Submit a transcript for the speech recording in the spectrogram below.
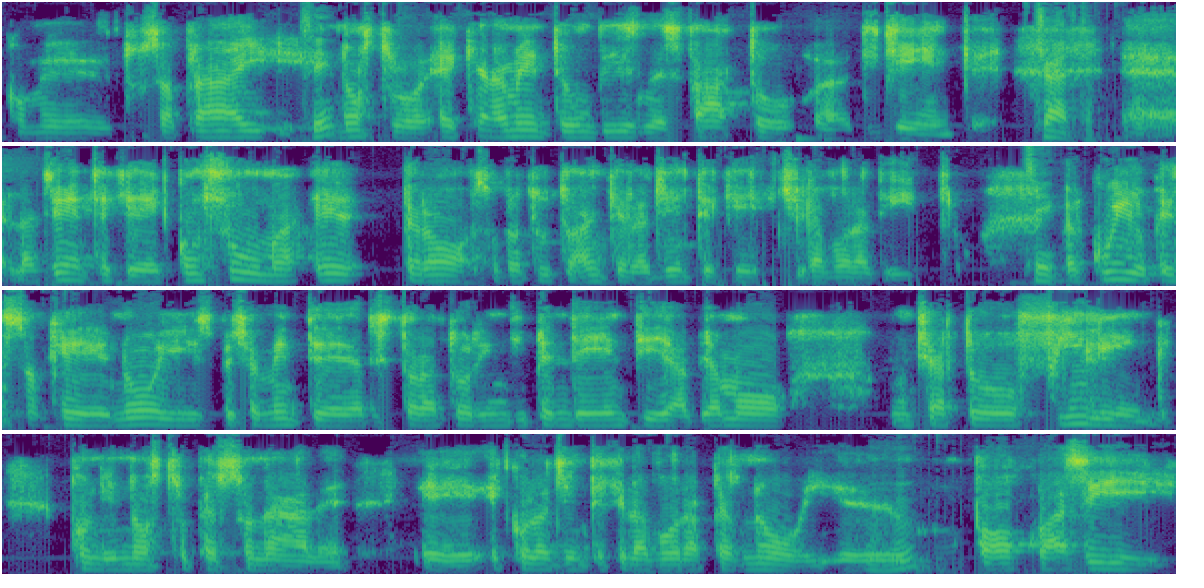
come tu saprai sì. il nostro è chiaramente un business fatto uh, di gente, certo. eh, la gente che consuma e però soprattutto anche la gente che ci lavora dentro. Sì. Per cui io penso che noi, specialmente ristoratori indipendenti, abbiamo un certo feeling con il nostro personale e, e con la gente che lavora per noi, uh-huh. un po' quasi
